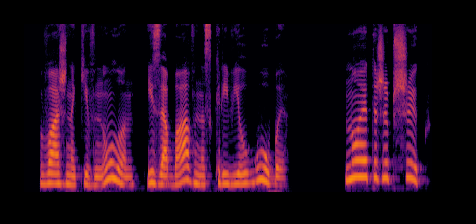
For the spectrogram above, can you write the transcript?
— важно кивнул он и забавно скривил губы. «Но это же пшик!»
